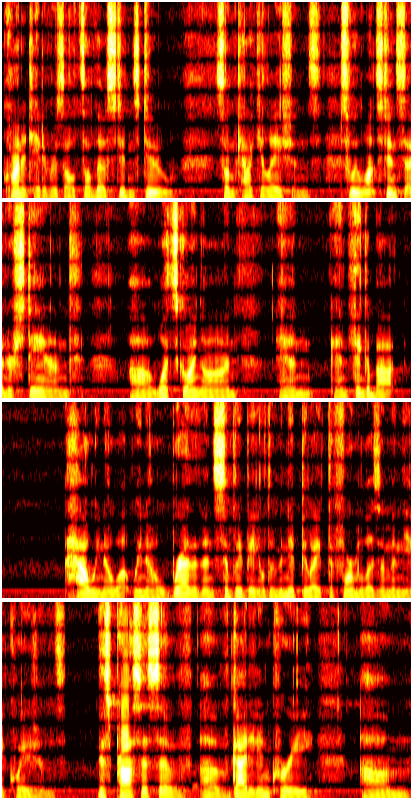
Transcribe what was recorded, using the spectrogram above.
quantitative results, although students do some calculations. So we want students to understand uh, what's going on and, and think about how we know what we know rather than simply being able to manipulate the formalism and the equations. This process of, of guided inquiry um,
